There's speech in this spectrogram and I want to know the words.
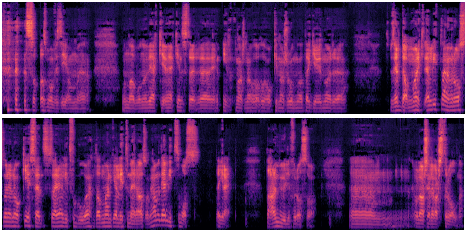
Såpass må vi si om, om naboene. Vi er, ikke, en større internasjonal hockeynasjon at det er gøy når Spesielt Danmark. Det er litt nærmere oss når det gjelder hockey. Sverige er litt for gode. Danmark er litt mer av sånn Ja, men de er litt som oss. Det er greit. Da er det mulig for oss òg. Um, og Lars Eller vært strålende.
